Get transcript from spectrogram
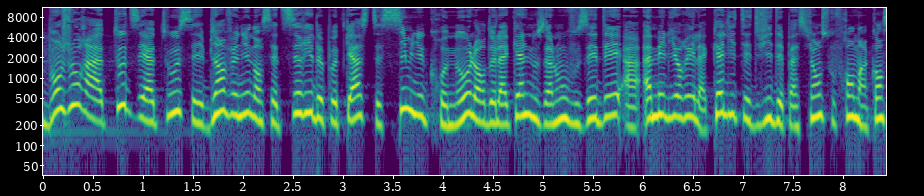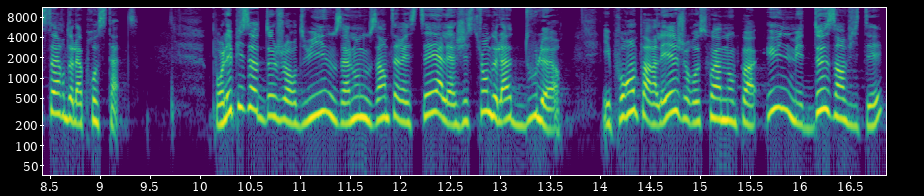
Bonjour à toutes et à tous et bienvenue dans cette série de podcasts 6 minutes chrono lors de laquelle nous allons vous aider à améliorer la qualité de vie des patients souffrant d'un cancer de la prostate. Pour l'épisode d'aujourd'hui, nous allons nous intéresser à la gestion de la douleur. Et pour en parler, je reçois non pas une, mais deux invités.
